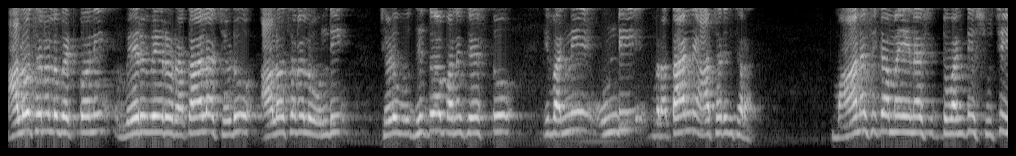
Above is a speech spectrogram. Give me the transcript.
ఆలోచనలు పెట్టుకొని వేరు వేరు రకాల చెడు ఆలోచనలు ఉండి చెడు బుద్ధితో పనిచేస్తూ ఇవన్నీ ఉండి వ్రతాన్ని ఆచరించరాదు. మానసికమైనటువంటి శుచి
